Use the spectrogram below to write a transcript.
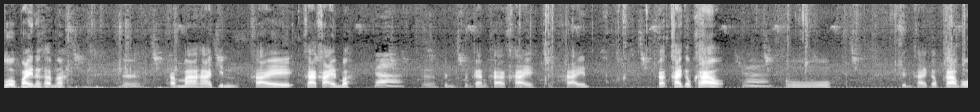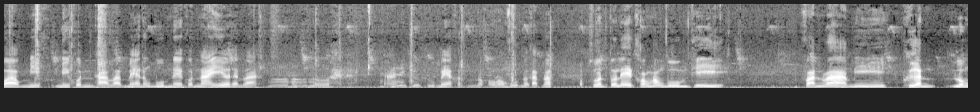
ทั่วๆไปนะครับเนาะเออทำมาหากินขายค้าขายเห็นปะจ้าเออเป็นเป็นการค้าขายขายขายกับข้าวจ้าโอ้เป็นขายกับข้าวเพราะว่ามีมีคนถามว่าแม่น้องบูมเนี่ยคนไหนว่าสันว่าโอ้โอ้อันนี้คือคือแม่ของของน้องบูมนะครับเนาะส่วนตัวเลขของน้องบูมที่ฝันว่ามีเพื่อนลง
